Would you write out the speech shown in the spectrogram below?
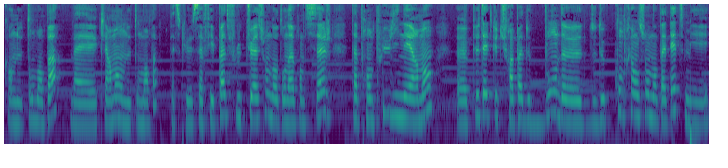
qu'en ne tombant pas? Bah clairement en ne tombant pas, parce que ça fait pas de fluctuation dans ton apprentissage, t'apprends plus linéairement, euh, peut-être que tu feras pas de bond de, compréhension dans ta tête, mais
